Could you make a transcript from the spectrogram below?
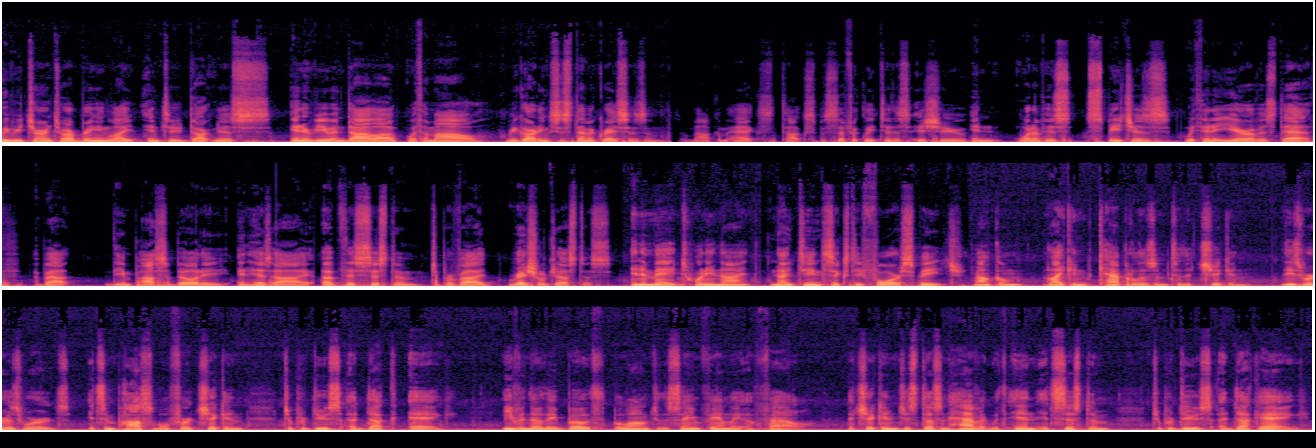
We return to our Bringing Light into Darkness interview and dialogue with Amal regarding systemic racism. So Malcolm X talks specifically to this issue in one of his speeches within a year of his death about the impossibility, in his eye, of this system to provide racial justice. In a May 29, 1964 speech, Malcolm likened capitalism to the chicken. These were his words It's impossible for a chicken to produce a duck egg, even though they both belong to the same family of fowl. A chicken just doesn't have it within its system to produce a duck egg.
